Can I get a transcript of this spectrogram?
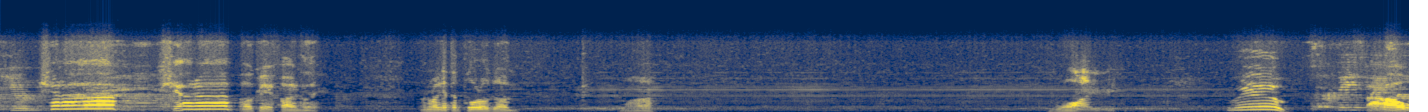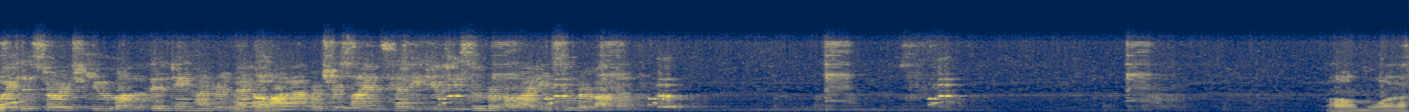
Shut Shut up! Shut up! Okay, finally. When do I get the portal gun? What? One. Woo! Please place Ow. the weighted storage cube 1500 megawatt aperture science heavy duty super colliding super button. Um, what?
